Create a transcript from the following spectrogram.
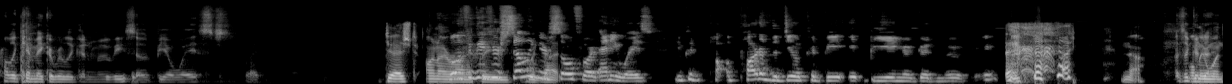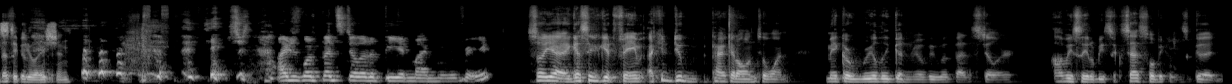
probably can't make a really good movie so it'd be a waste like Dude, I just unironically. Well, if, you- if you're selling your not- soul for it anyways, you could a part of the deal could be it being a good movie. no, that's a Only good one that's a good- stipulation. Just, I just want Ben Stiller to be in my movie. so yeah I guess I could get fame I could do pack it all into one make a really good movie with Ben Stiller obviously it'll be successful because it's good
